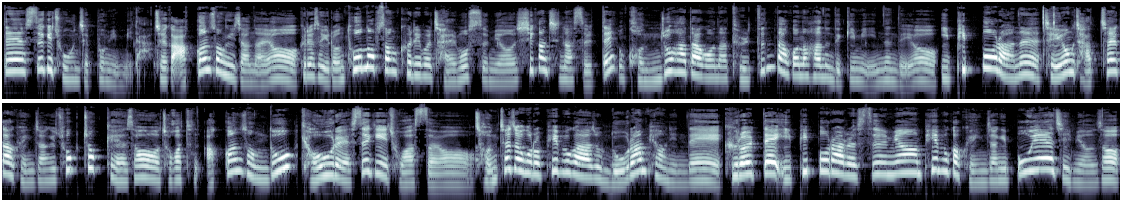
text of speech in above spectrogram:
때 쓰기 좋은 제품입니다. 제가 악건성이잖아요. 그래서 이런 톤업 선크림을 잘못 쓰면 시간 지났을 때 좀 건조하다거나 들뜬다거나 하는 느낌이 있는데요. 이 핏보라는 제형 자체가 굉장히 촉촉해서 저 같은 악건성도 겨울에 쓰기 좋았어요. 전체적으로 피부가 좀 노란 편인데 그럴 때 이 핏보라를 쓰면 피부가 굉장히 뽀얘지면서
